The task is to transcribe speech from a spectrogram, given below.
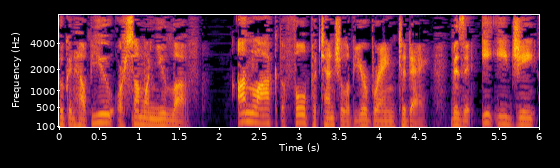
who can help you or someone you love. Unlock the full potential of your brain today. Visit eeginfo.com.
